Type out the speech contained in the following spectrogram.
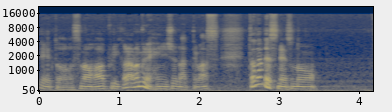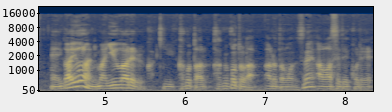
えーとスマホアプリからのみの編集になってます。ただですね、その、え概要欄にま URL 書き書くことある書くことがあると思うんですね。合わせてこれ、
